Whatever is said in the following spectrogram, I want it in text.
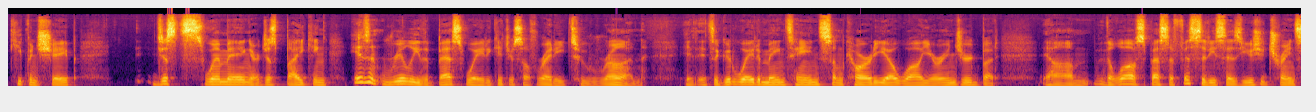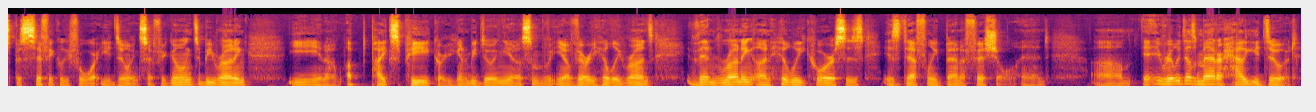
keep in shape," just swimming or just biking isn't really the best way to get yourself ready to run. it's a good way to maintain some cardio while you're injured, but um, the law of specificity says you should train specifically for what you're doing. So if you're going to be running, you know, up Pikes Peak, or you're going to be doing, you know, some you know very hilly runs, then running on hilly courses is definitely beneficial. And um, it really doesn't matter how you do it,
